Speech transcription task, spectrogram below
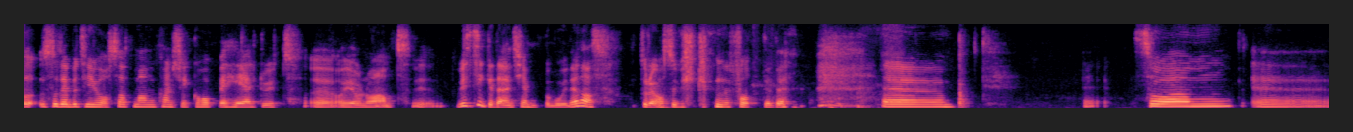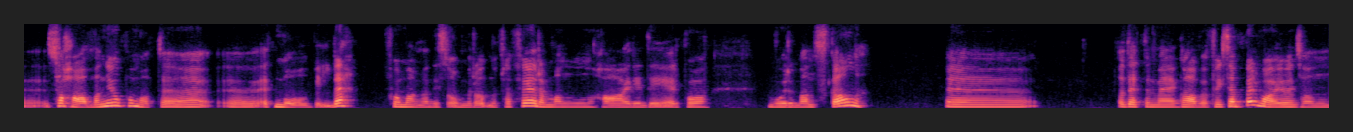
og, så det betyr jo også at man kanskje ikke hopper helt ut uh, og gjør noe annet. Hvis ikke det er en kjempegod idé, da, så tror jeg også vi kunne fått til det. Så, eh, så, har man jo på en måte eh, et målbilde for mange av disse områdene fra før. Og man har ideer på hvor man skal. Eh, og dette med gave f.eks. var jo en sånn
